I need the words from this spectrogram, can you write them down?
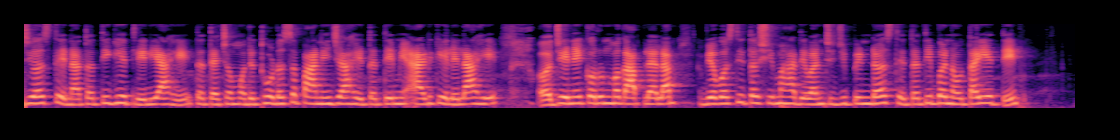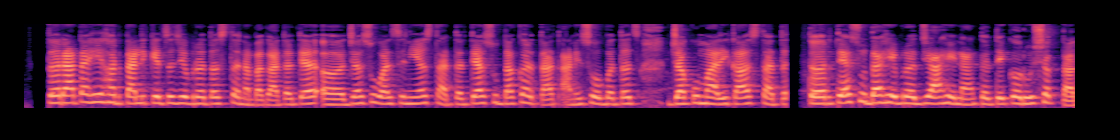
जी असते ना तर ती घेतलेली आहे. तर त्याच्यामध्ये थोडंसं पाणी जे आहे तर ते मी ॲड केलेलं आहे. जेणेकरून मग आपल्याला व्यवस्थित अशी महादेवांची जी पिंड असते तर ती बनवता येते. तर आता हे हरतालिकेचं जे व्रत असतं ना बघा तर त्या ज्या सुवासिनी असतात तर त्यासुद्धा करतात. आणि सोबतच ज्या कुमारिका असतात तर त्या सुद्धा हे व्रत जे आहे ना तर ते करू शकतात.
